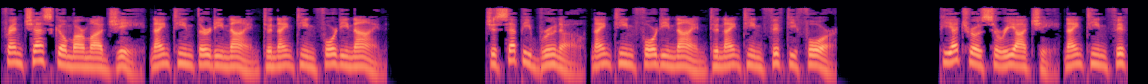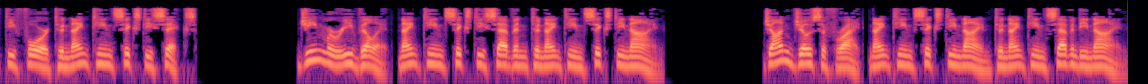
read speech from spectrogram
Francesco Marmaggi (1939–1949), Giuseppe Bruno (1949–1954), Pietro Ciriaci (1954–1966), Jean-Marie Villot (1967–1969), John Joseph Wright (1969–1979),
